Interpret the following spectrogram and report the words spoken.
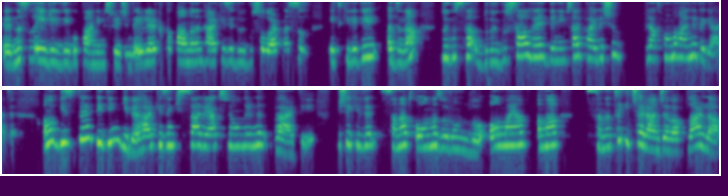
e, nasıl evrildiği bu pandemi sürecinde, evlere kapanmanın herkesi duygusal olarak nasıl etkilediği adına duygusal, duygusal ve deneyimsel paylaşım platformu haline de geldi. Ama bizde dediğim gibi herkesin kişisel reaksiyonlarını verdiği, bir şekilde sanat olma zorunluluğu olmayan ama sanatı içeren cevaplarla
